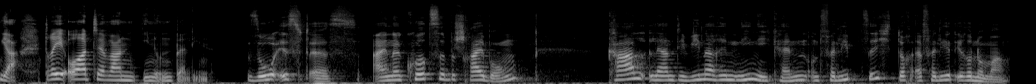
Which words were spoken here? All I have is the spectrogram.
Ja, Drehorte waren Wien und Berlin. So ist es. Eine kurze Beschreibung. Karl lernt die Wienerin Nini kennen und verliebt sich, doch er verliert ihre Nummer.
